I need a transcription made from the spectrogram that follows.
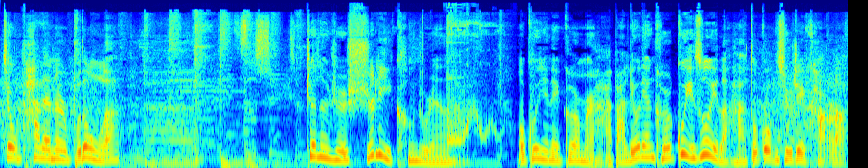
就趴在那儿不动了。真的是实力坑主人啊！我估计那哥们儿啊，把榴莲壳跪碎了哈，都过不去这坎儿了。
